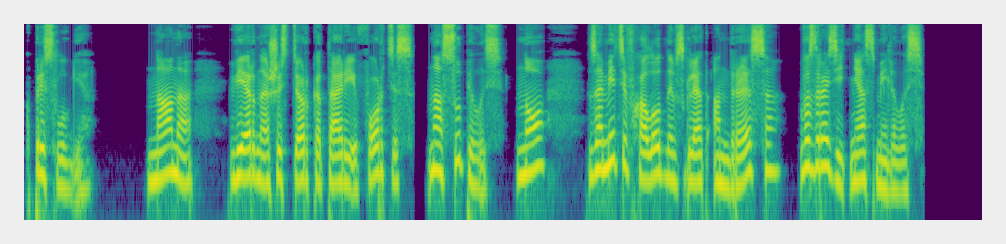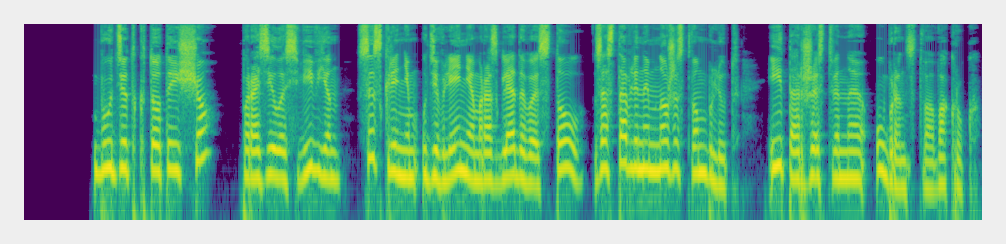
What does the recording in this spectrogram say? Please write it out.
к прислуге. Нана, верная шестерка Тарии Фортис, насупилась, но, заметив холодный взгляд Андреса, возразить не осмелилась. «Будет кто-то еще?» — поразилась Вивьен, с искренним удивлением разглядывая стол, заставленный множеством блюд — и торжественное убранство вокруг.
